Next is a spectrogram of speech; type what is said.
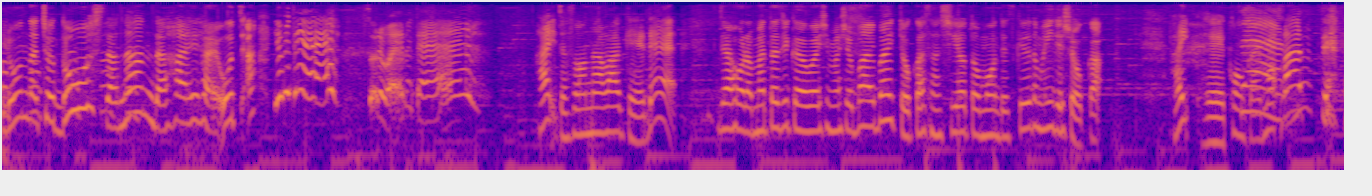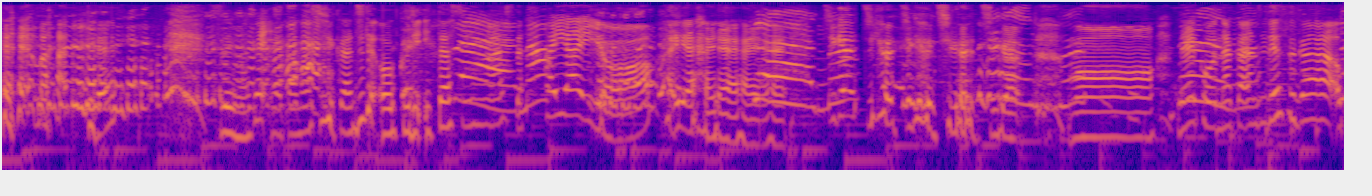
いろんなちょどうした？なんだ？はいはい。おちあやめて！それはやめて！はいじゃあそんなわけで。じゃあほらまた次回お会いしましょう。バイバイってお母さんしようと思うんですけれどもいいでしょうか？はい、えー今回も待って待って。すいませんやかましい感じでお送りいたしました。早いよ。早い早い早い早い。違う違う違う違う違う。もうねこんな感じですがお聞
